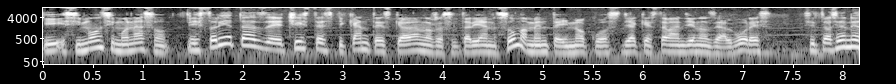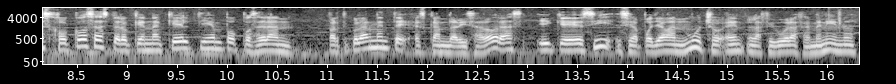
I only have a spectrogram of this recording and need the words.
y Simón Simonazo, historietas de chistes picantes que ahora nos resultarían sumamente inocuos ya que estaban llenos de albures, situaciones jocosas pero que en aquel tiempo pues eran particularmente escandalizadoras y que sí se apoyaban mucho en la figura femenina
